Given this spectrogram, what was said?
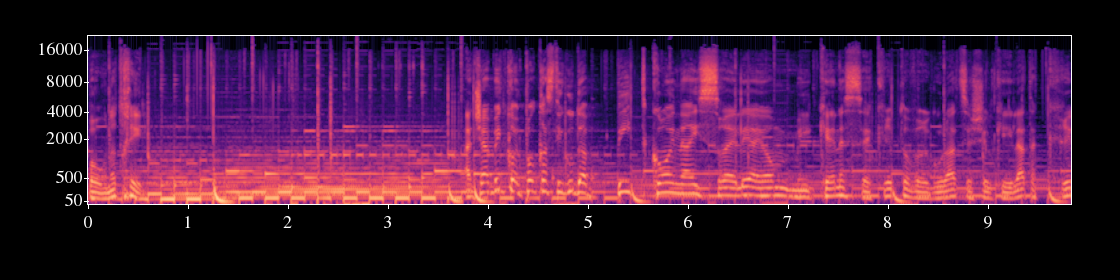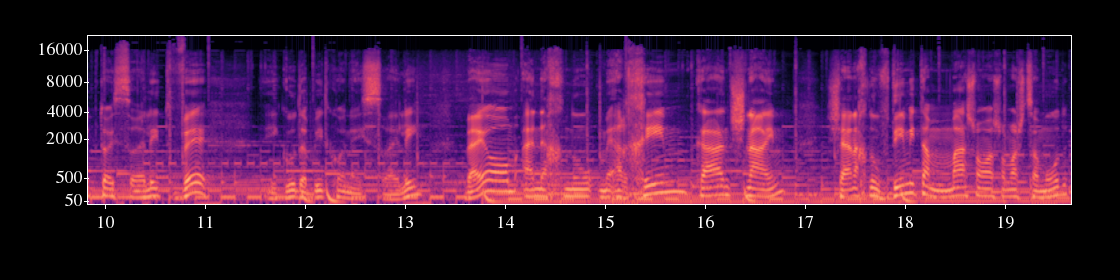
בואו נתחיל. אנשי הביטקוין, פודקאסט איגוד הביטקוין הישראלי היום מכנס קריפטו ורגולציה של קהילת הקריפטו הישראלית ואיגוד הביטקוין הישראלי. והיום אנחנו מארחים כאן שניים, שאנחנו עובדים איתם ממש ממש ממש צמוד,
